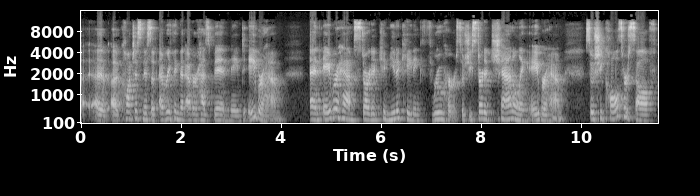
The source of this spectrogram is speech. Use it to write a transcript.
a, a consciousness of everything that ever has been named Abraham. And Abraham started communicating through her. So she started channeling Abraham. So she calls herself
